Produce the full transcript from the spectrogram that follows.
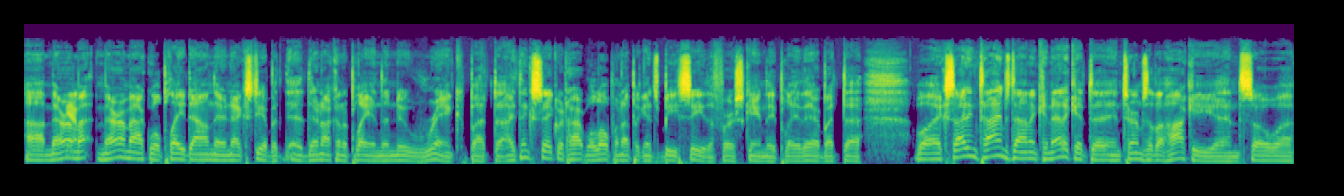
Uh, Merrimack, yep. Merrimack will play down there next year, but they're not going to play in the new rink. But uh, I think Sacred Heart will open up against BC the first game they play there. But well, exciting times down in Connecticut in terms of the hockey, and so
